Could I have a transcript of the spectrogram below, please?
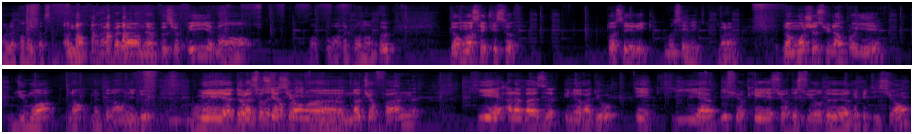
On l'attendait pas ça. Ah non, ah ben là on est un peu surpris, mais on, on va pouvoir répondre un peu. Donc moi c'est Christophe, toi c'est Eric, Moi c'est Eric. voilà. Donc moi je suis l'employé du mois, non maintenant on est deux, mais euh, de l'association euh, Not Your Fan, qui est à la base une radio et qui a bifurqué sur des studios de répétition.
